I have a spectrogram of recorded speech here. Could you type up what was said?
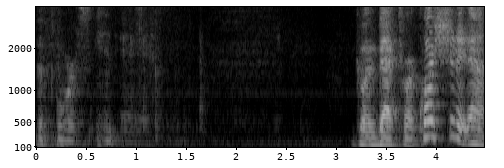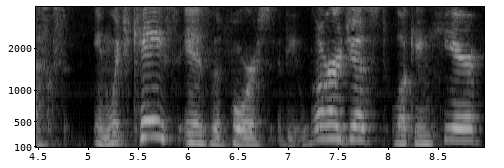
the force in A. Going back to our question, it asks, in which case is the force the largest? Looking here,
